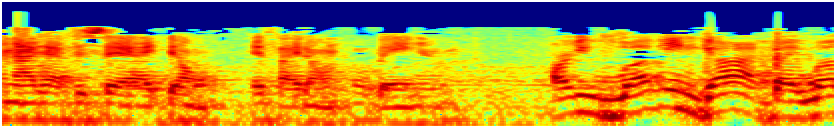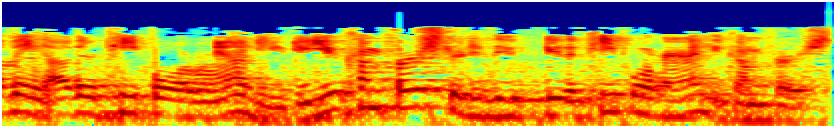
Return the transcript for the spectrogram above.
And I'd have to say I don't if I don't obey Him. Are you loving God by loving other people around you? Do you come first or do the people around you come first?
